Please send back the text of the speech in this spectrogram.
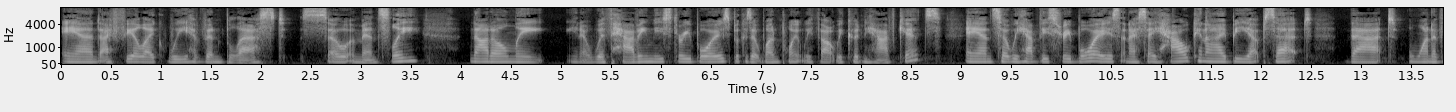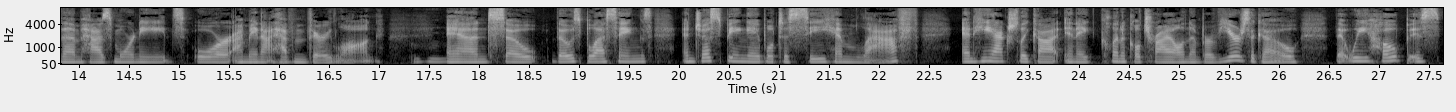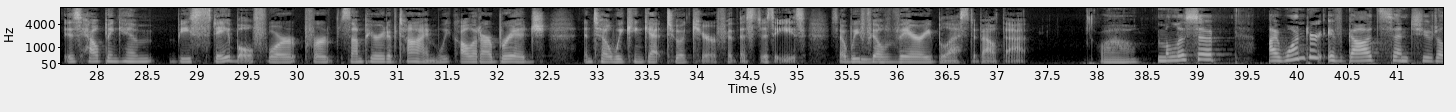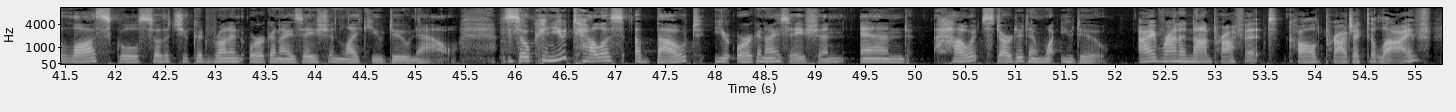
And I feel like we have been blessed so immensely, not only you know, with having these three boys because at one point we thought we couldn't have kids. And so we have these three boys, and I say, how can I be upset that one of them has more needs or I may not have them very long? Mm-hmm. And so those blessings and just being able to see him laugh and he actually got in a clinical trial a number of years ago that we hope is is helping him be stable for for some period of time. We call it our bridge until we can get to a cure for this disease. So we mm-hmm. feel very blessed about that. Wow. Melissa, I wonder if God sent you to law school so that you could run an organization like you do now. So, can you tell us about your organization and how it started and what you do? I run a nonprofit called Project Alive,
